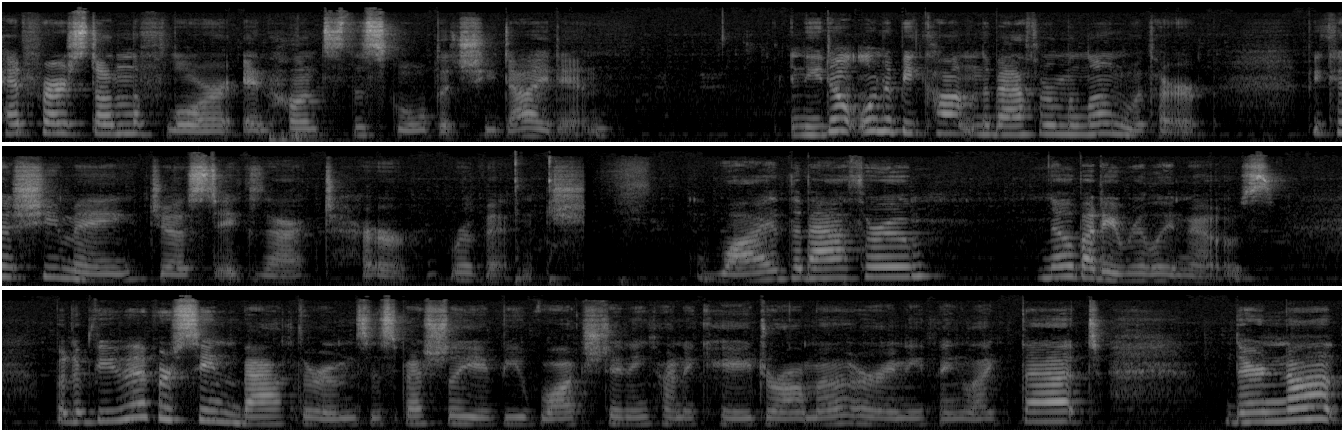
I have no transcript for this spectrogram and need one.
headfirst on the floor and haunts the school that she died in. And you don't want to be caught in the bathroom alone with her, because she may just exact her revenge. Why the bathroom? Nobody really knows. But if you've ever seen bathrooms, especially if you've watched any kind of K drama or anything like that, they're not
